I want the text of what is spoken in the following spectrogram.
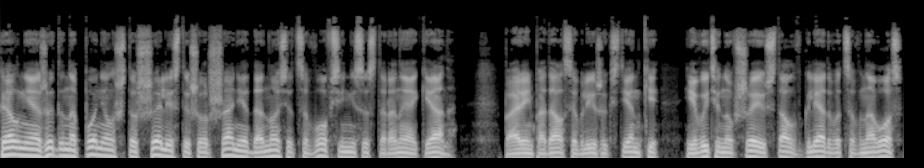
Хелл неожиданно понял, что шелест и шуршание доносятся вовсе не со стороны океана. Парень подался ближе к стенке и, вытянув шею, стал вглядываться в навоз,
